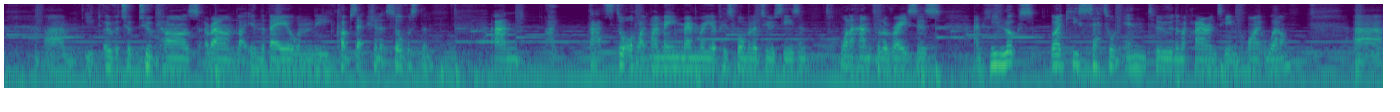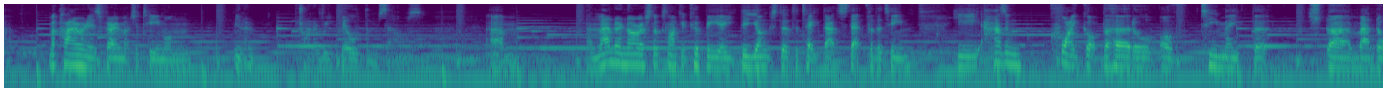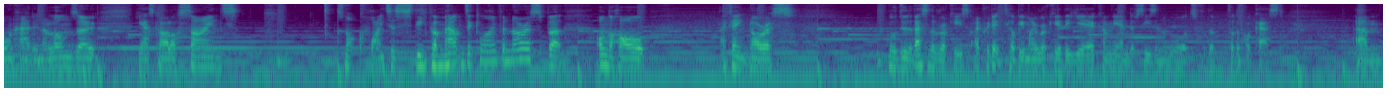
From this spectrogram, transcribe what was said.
Um, he overtook two cars around, like in the Vale and the club section at Silverstone, and that's sort of like my main memory of his Formula 2 season. Won a handful of races, and he looks like he's settled into the McLaren team quite well. Uh, McLaren is very much a team on, you know, trying to rebuild themselves. Um, and Lando Norris looks like it could be a, the youngster to take that step for the team. He hasn't quite got the hurdle of teammate that uh, Vandoorne had in Alonso. He has Carlos Sainz. It's not quite as steep a mountain to climb for Norris, but on the whole, I think Norris will do the best of the rookies. I predict he'll be my rookie of the year come the end of season awards for the for the podcast. Um,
